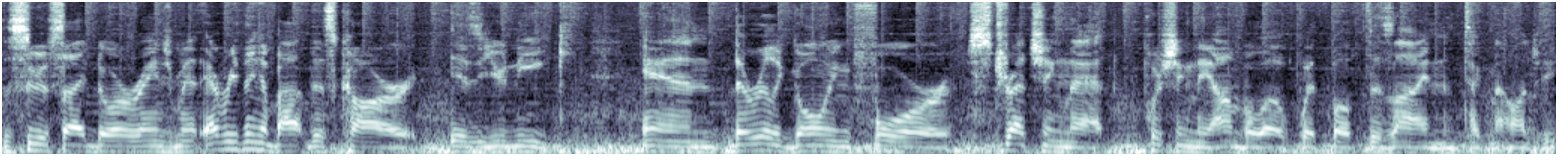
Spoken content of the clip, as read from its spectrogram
the suicide door arrangement, everything about this car is unique. And they're really going for stretching that, pushing the envelope with both design and technology.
